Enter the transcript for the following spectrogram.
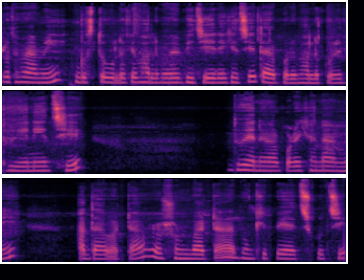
প্রথমে আমি গোস্তগুলোকে ভালোভাবে ভিজিয়ে রেখেছি, তারপরে ভালো করে ধুয়ে নিয়েছি। ধুয়ে নেওয়ার পর এখানে আমি আদা বাটা, রসুন বাটা এবং কি পেঁয়াজ কুচি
